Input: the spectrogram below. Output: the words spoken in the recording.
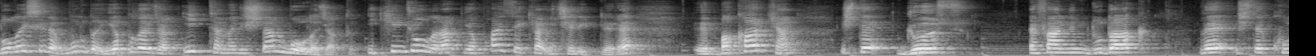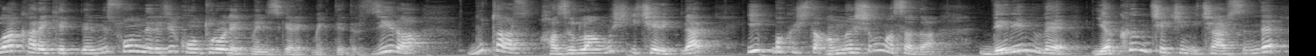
Dolayısıyla burada yapılacak ilk temel işlem bu olacaktır. İkinci olarak yapay zeka içeriklere e, bakarken işte göz, efendim dudak ve işte kulak hareketlerini son derece kontrol etmeniz gerekmektedir. Zira bu tarz hazırlanmış içerikler ilk bakışta anlaşılmasa da derin ve yakın çekim içerisinde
